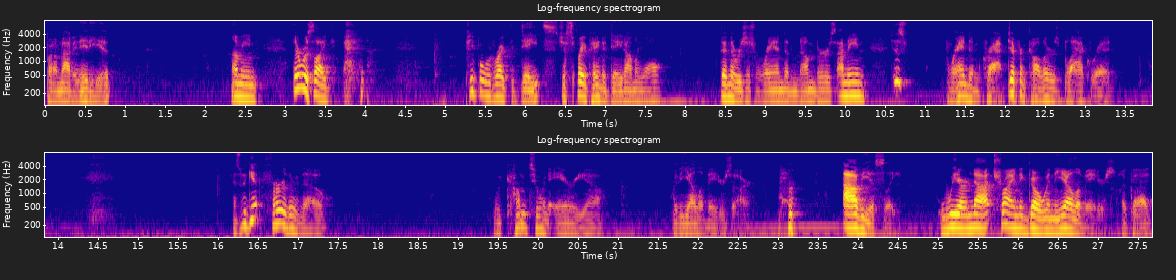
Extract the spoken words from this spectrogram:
but I'm not an idiot. I mean, there was like people would write the dates, just spray paint a date on the wall. Then there was just random numbers. I mean, just random crap, different colors, black, red. As we get further, though, we come to an area where the elevators are. Obviously, we are not trying to go in the elevators, okay?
